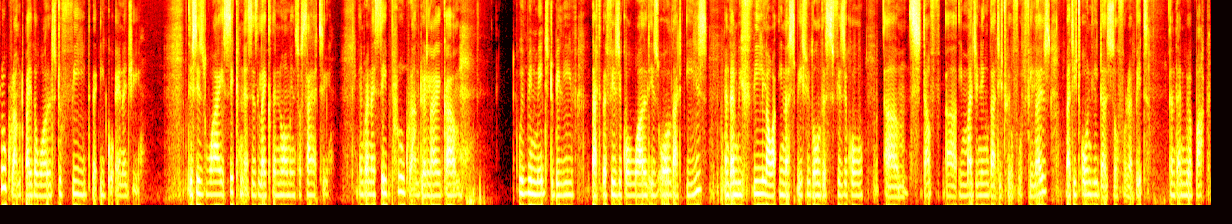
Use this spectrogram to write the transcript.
programmed by the world to feed the ego energy. This is why sickness is like the norm in society. And when i say programmed we're like um, we've been made to believe that the physical world is all that is and then we fill our inner space with all this physical um, stuff uh, imagining that it will fulfill us but it only does so for a bit and then we're back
